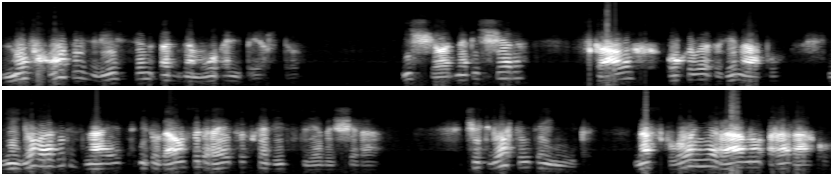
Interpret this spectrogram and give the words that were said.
но вход известен одному Альберту. Еще одна пещера в скалах около Винапу. Ее Лазарь знает, и туда он собирается сходить в следующий раз. Четвертый тайник на склоне Рану Рараку,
